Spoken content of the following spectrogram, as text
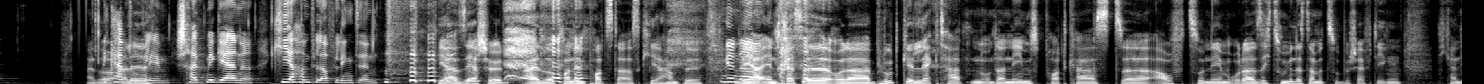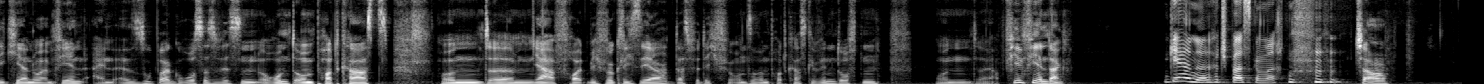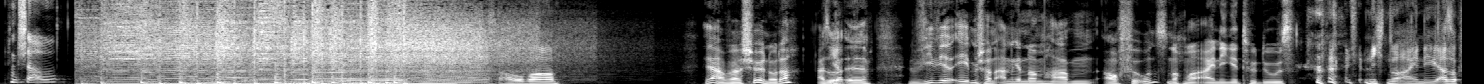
Also Kein alle, Problem. Schreibt mir gerne. Kia Hampel auf LinkedIn. Ja, sehr schön. Also von den Podstars, Kia Hampel. Genau. Wer Interesse oder Blut geleckt hat, einen Unternehmenspodcast äh, aufzunehmen oder sich zumindest damit zu beschäftigen, ich kann die Kia nur empfehlen. Ein äh, super großes Wissen rund um Podcasts. Und ähm, ja, freut mich wirklich sehr, dass wir dich für unseren Podcast gewinnen durften. Und äh, vielen, vielen Dank. Gerne, hat Spaß gemacht. Ciao. Ciao. Sauber. Ja, war schön, oder? Also, ja. äh, wie wir eben schon angenommen haben, auch für uns nochmal einige To-Dos. Nicht nur einige, also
